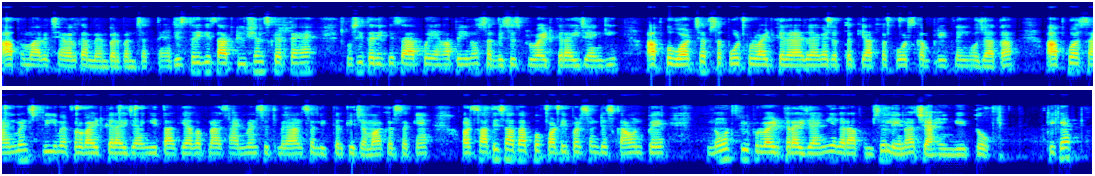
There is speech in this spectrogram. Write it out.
आप हमारे चैनल का मेंबर बन सकते हैं। जिस तरीके से आप ट्यूशन करते हैं, उसी तरीके से आपको यहाँ पे यू नो सर्विसेज़ प्रोवाइड कराई जाएँगी। आपको व्हाट्सएप सपोर्ट प्रोवाइड कराया जाएगा जब तक कि आपका कोर्स कंप्लीट नहीं हो जाता। आपको असाइनमेंट्स फ्री में प्रोवाइड कराई जाएँगी ताकि आप अपना असाइनमेंट्स इतमान से लिख करके जमा कर सकें। और साथ ही साथ आपको 40% डिस्काउंट पे नोट्स भी प्रोवाइड कराई जाएँगी अगर आप हमसे लेना चाहेंगे तो। ठीक है?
